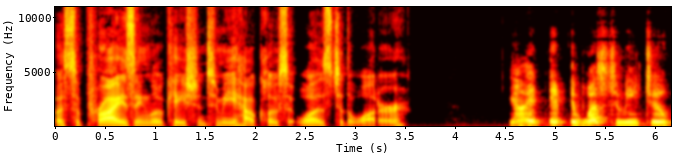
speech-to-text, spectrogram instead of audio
a surprising location to me how close it was to the water. Yeah, it, it, it was to me too.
